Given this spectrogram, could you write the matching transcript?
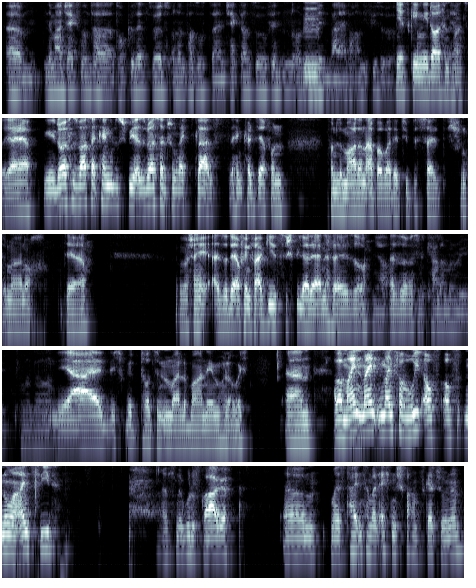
ähm, Lamar Jackson unter Druck gesetzt wird und dann versucht, seinen Checkdown zu finden und mm. den Ball einfach an die Füße wirft. Jetzt gegen die Dolphins ja. meinst du? Ja, ja. Gegen die Dolphins war es halt kein gutes Spiel. Also du hast halt schon recht, klar, es hängt halt sehr von, von Lamar dann ab, aber der Typ ist halt, ich finde immer noch der wahrscheinlich, also der auf jeden Fall agilste Spieler der NFL. So. Ja, also was, mit Kyler Murray kann man da. Ja, ich würde trotzdem immer Lamar nehmen, glaube ich. Ähm, aber mein, mein, mein Favorit auf, auf Nummer 1 Seed das ist eine gute Frage. Ähm, meine Titans haben halt echt einen schwachen Schedule, ne?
